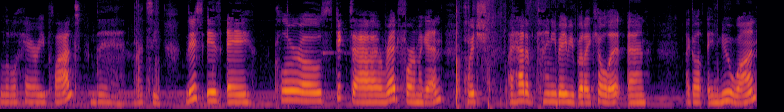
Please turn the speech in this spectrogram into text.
a little hairy plant. Then, let's see. This is a Chlorosticta red form again, which I had a tiny baby, but I killed it. And I got a new one.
